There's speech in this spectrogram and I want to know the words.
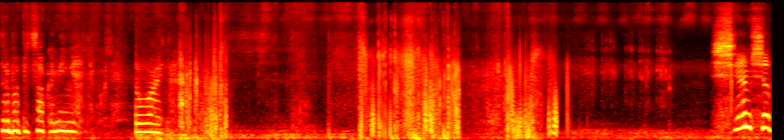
Треба підсака міняти буде. Давайте. Сімдесят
